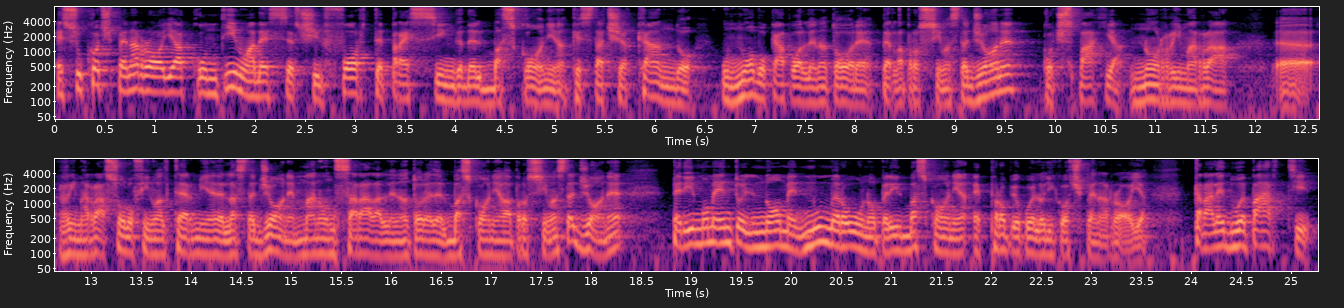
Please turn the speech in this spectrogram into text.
e su coach Penarroia continua ad esserci il forte pressing del Basconia che sta cercando un nuovo capo allenatore per la prossima stagione. Coach Spacchia non rimarrà, eh, rimarrà solo fino al termine della stagione, ma non sarà l'allenatore del Basconia la prossima stagione. Per il momento il nome numero uno per il Basconia è proprio quello di coach Penarroia. Tra le due parti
